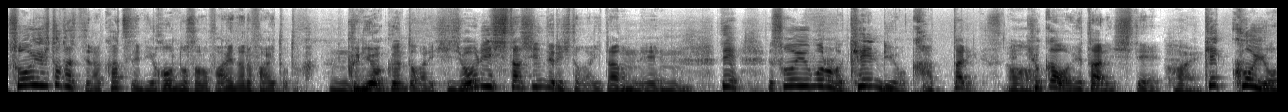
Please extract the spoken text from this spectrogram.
そういう人たちっていうのはかつて日本のそのファイナルファイトとか、うん。国尾くんとかに非常に親しんでる人がいたので,、うんうんでそういうものの権利を買ったりですね許可を得たりして、はい。結構蘇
